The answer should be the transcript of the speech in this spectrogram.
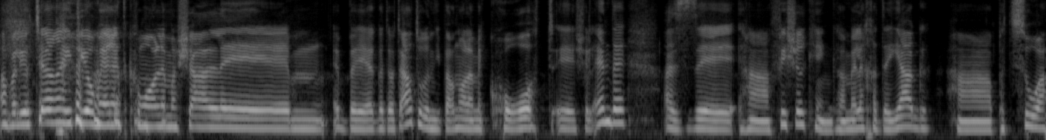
אבל יותר הייתי אומרת, כמו למשל אה, באגדות ארתור, אם דיברנו על המקורות אה, של אנדה, אז אה, ה Fisher King, המלך הדייג, הפצוע,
